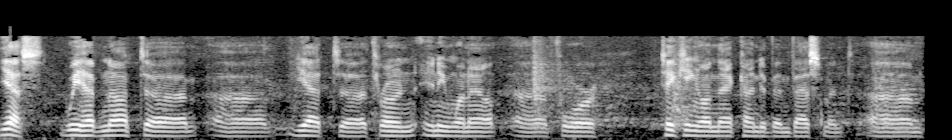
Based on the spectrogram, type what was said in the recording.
Yes, we have not uh, uh, yet uh, thrown anyone out uh, for taking on that kind of investment. Um,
